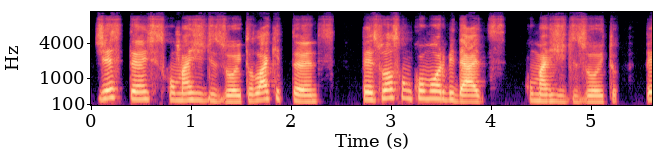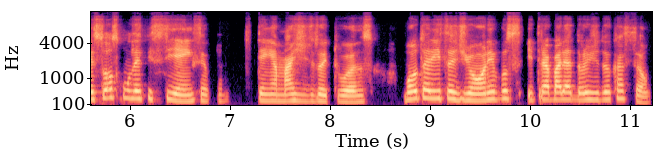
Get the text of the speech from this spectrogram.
gestantes com mais de 18, lactantes, pessoas com comorbidades com mais de 18, pessoas com deficiência que tenha mais de 18 anos, motoristas de ônibus e trabalhadores de educação.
